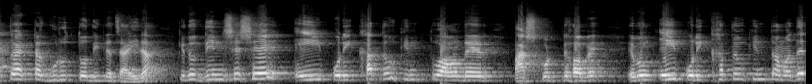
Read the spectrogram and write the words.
এত একটা গুরুত্ব দিতে চাই না। কিন্তু দিন শেষে এই পরীক্ষাতেও কিন্তু আমাদের পাশ করতে হবে এবং এই পরীক্ষাতেও কিন্তু আমাদের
